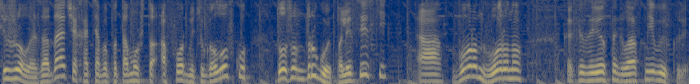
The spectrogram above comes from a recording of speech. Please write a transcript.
тяжелая задача, хотя бы потому, что оформить уголовку должен другой полицейский, а ворон ворону, как известно, глаз не выкулит,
